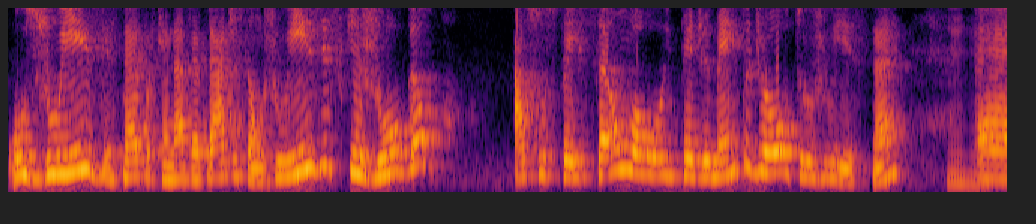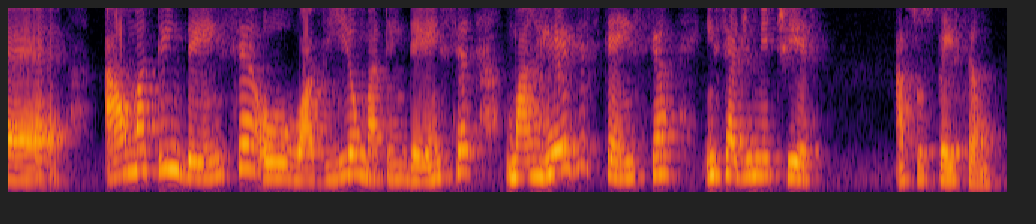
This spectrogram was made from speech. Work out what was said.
Os juízes, né, porque na verdade são juízes que julgam a suspeição ou o impedimento de outro juiz, né? Uhum. É, há uma tendência, ou havia uma tendência, uma resistência em se admitir a suspeição.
